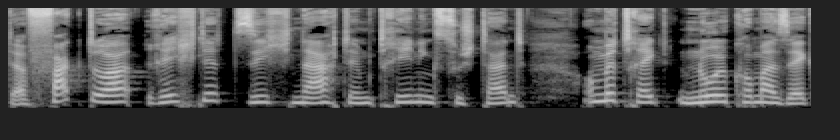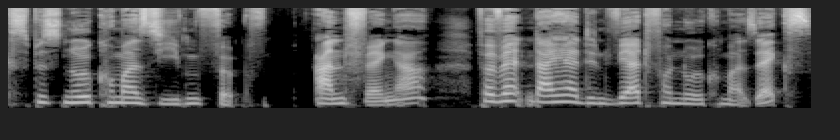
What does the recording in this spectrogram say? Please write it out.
Der Faktor richtet sich nach dem Trainingszustand und beträgt 0,6 bis 0,75. Anfänger verwenden daher den Wert von 0,6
